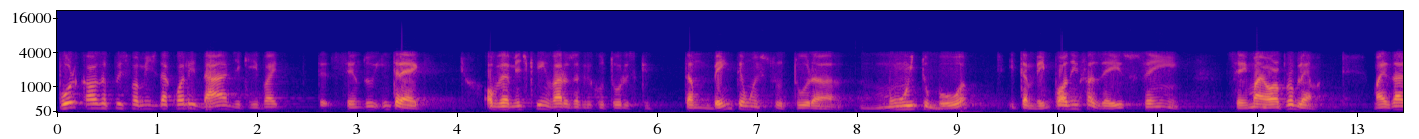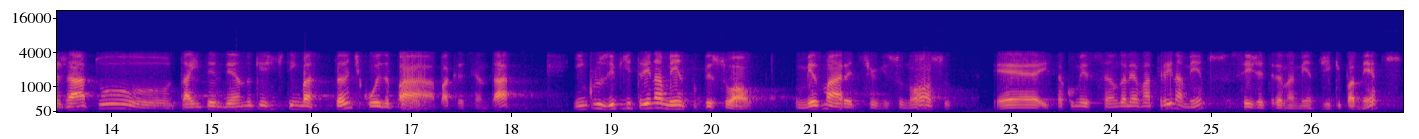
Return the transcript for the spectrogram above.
por causa principalmente da qualidade que vai sendo entregue. Obviamente que tem vários agricultores que também têm uma estrutura muito boa e também podem fazer isso sem, sem maior problema. Mas a Jato está entendendo que a gente tem bastante coisa para acrescentar, inclusive de treinamento para o pessoal. mesma área de serviço nosso, é, está começando a levar treinamentos, seja treinamento de equipamentos,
